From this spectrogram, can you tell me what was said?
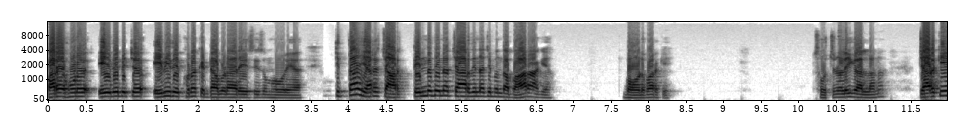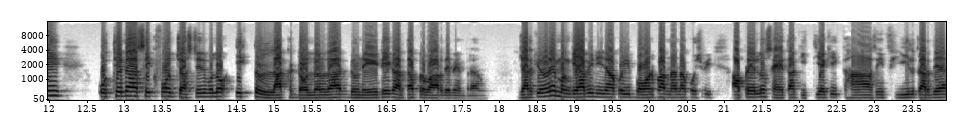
ਪਰ ਹੁਣ ਇਹਦੇ ਵਿੱਚ ਇਹ ਵੀ ਦੇਖੋ ਨਾ ਕਿੱਡਾ ਬੜਾ ਰੇਸਿਜ਼ਮ ਹੋ ਰਿਹਾ। ਕਿੱਦਾਂ ਯਾਰ ਚਾਰ, ਤਿੰਨ ਦਿਨਾਂ, ਚਾਰ ਦਿਨਾਂ 'ਚ ਬੰਦਾ ਬਾਹਰ ਆ ਗਿਆ ਬੌਂਡ ਭਰ ਕੇ। ਸੋਚਣ ਵਾਲੀ ਗੱਲ ਆ ਨਾ। ਜਦ ਕਿ ਉੱਥੇ ਤਾਂ ਸਿੱਖ ਫॉर ਜਸਟਿਸ ਵੱਲੋਂ 1 ਲੱਖ ਡਾਲਰ ਦਾ ਡੋਨੇਟ ਹੀ ਕਰਤਾ ਪਰਿਵਾਰ ਦੇ ਮੈਂਬਰਾਂ ਨੂੰ। ਜਦ ਕਿ ਉਹਨਾਂ ਨੇ ਮੰਗਿਆ ਵੀ ਨਹੀਂ ਨਾ ਕੋਈ ਬੌਂਡ ਭਰਨਾ, ਨਾ ਕੁਝ ਵੀ। ਆਪਣੇ ਵੱਲੋਂ ਸਹਾਇਤਾ ਕੀਤੀ ਹੈ ਕਿ ਹਾਂ, ਅਸੀਂ ਫੀਲ ਕਰਦੇ ਆ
